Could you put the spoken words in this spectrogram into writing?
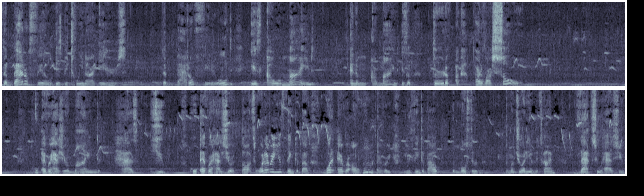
The battlefield is between our ears. The battlefield is our mind, and our mind is a third of part of our soul. Whoever has your mind has you whoever has your thoughts, whatever you think about, whatever or whomever you think about, the most of the majority of the time, that's who has you.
